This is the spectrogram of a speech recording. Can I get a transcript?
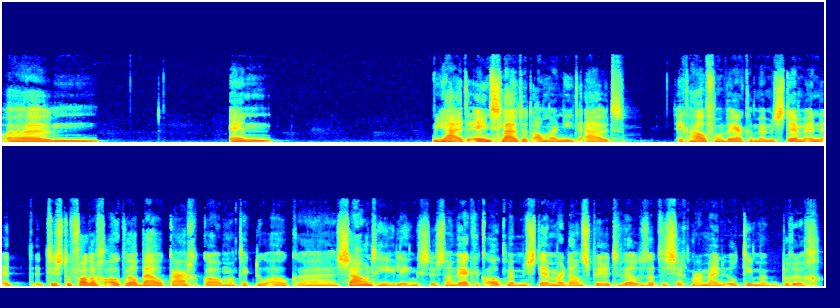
Ehm, en ja, het een sluit het ander niet uit. Ik hou van werken met mijn stem. En het, het is toevallig ook wel bij elkaar gekomen. Want ik doe ook uh, sound healings. Dus dan werk ik ook met mijn stem, maar dan spiritueel. Dus dat is zeg maar mijn ultieme brug.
